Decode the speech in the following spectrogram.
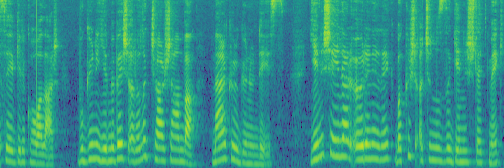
sevgili kovalar. Bugün 25 Aralık Çarşamba, Merkür günündeyiz. Yeni şeyler öğrenerek bakış açınızı genişletmek,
